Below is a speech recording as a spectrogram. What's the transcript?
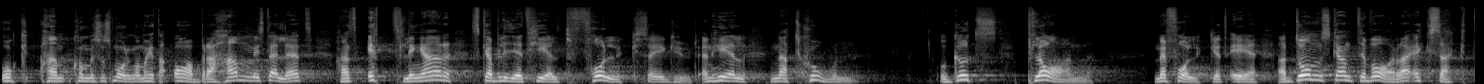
och han kommer så småningom att heta Abraham istället. Hans ättlingar ska bli ett helt folk, säger Gud, en hel nation. Och Guds plan med folket är att de ska inte vara exakt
